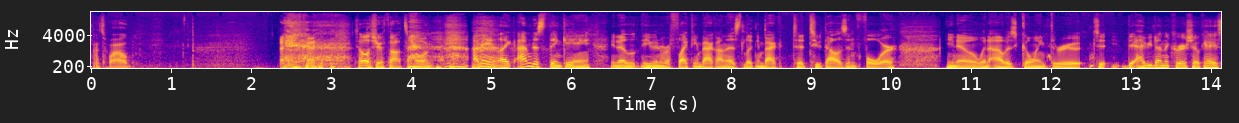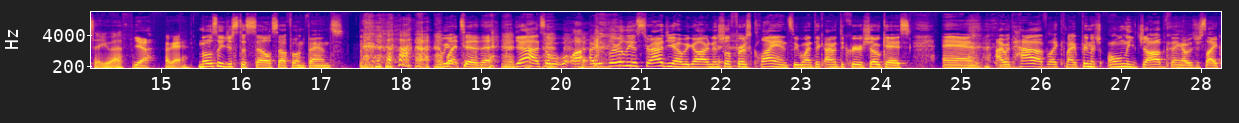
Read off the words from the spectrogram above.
that's wild. Tell us your thoughts, Colin. I mean, like I'm just thinking, you know, even reflecting back on this, looking back to 2004, you know, when I was going through. To, have you done the career showcase at UF? Yeah. Okay. Mostly just to sell cell phone fans. what to the? Yeah, so I, I was literally a strategy how we got our initial first clients. We went to I went to career showcase, and I would have like my pretty much only job thing. I was just like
